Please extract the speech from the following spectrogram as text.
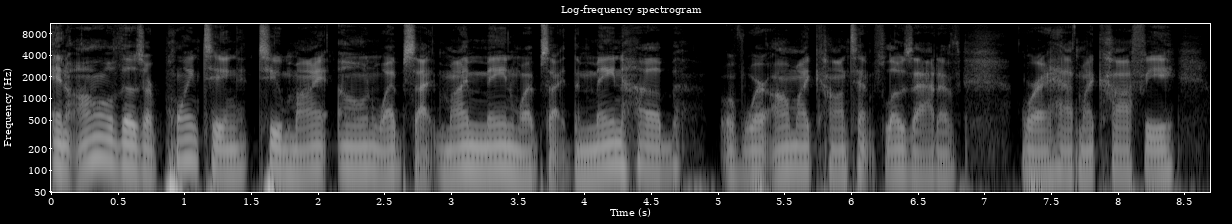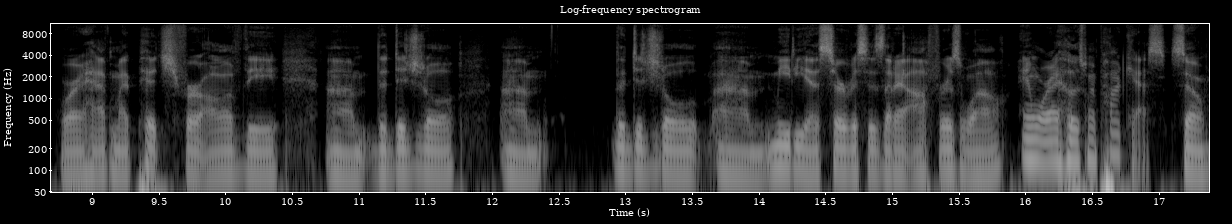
And all of those are pointing to my own website, my main website, the main hub of where all my content flows out of, where I have my coffee, where I have my pitch for all of the um, the digital um, the digital um, media services that I offer as well, and where I host my podcast. So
